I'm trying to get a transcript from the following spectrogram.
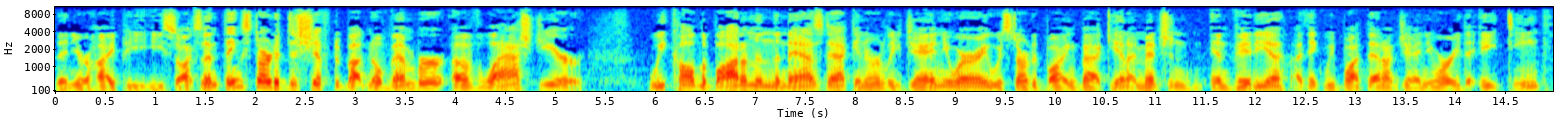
than your high PE stocks. Then things started to shift about November of last year. We called the bottom in the Nasdaq in early January. We started buying back in. I mentioned Nvidia. I think we bought that on January the 18th.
